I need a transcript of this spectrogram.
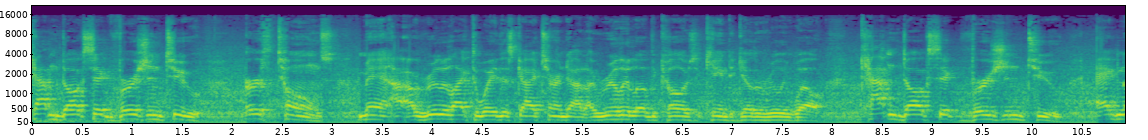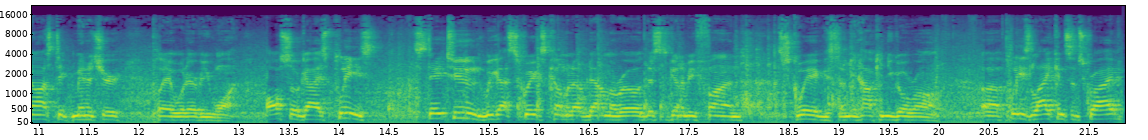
Captain Dogsick version 2, Earth Tones. Man, I really like the way this guy turned out. I really love the colors. It came together really well. Captain Dogsick version 2, agnostic miniature, play whatever you want. Also guys, please stay tuned. We got Squigs coming up down the road. This is gonna be fun. Squigs, I mean, how can you go wrong? Uh, please like and subscribe.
